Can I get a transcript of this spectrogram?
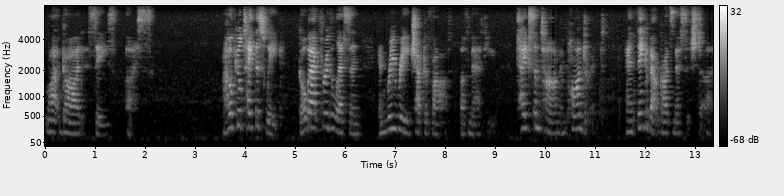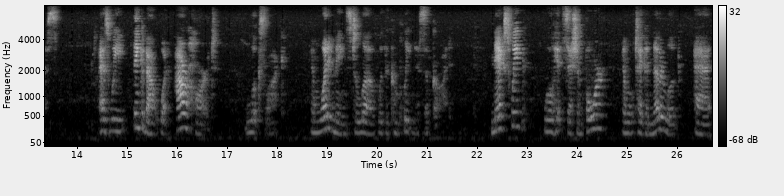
like God sees us. I hope you'll take this week, go back through the lesson, and reread chapter 5 of Matthew. Take some time and ponder it and think about God's message to us as we think about what our heart looks like and what it means to love with the completeness of God. Next week, we'll hit session 4 and we'll take another look at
